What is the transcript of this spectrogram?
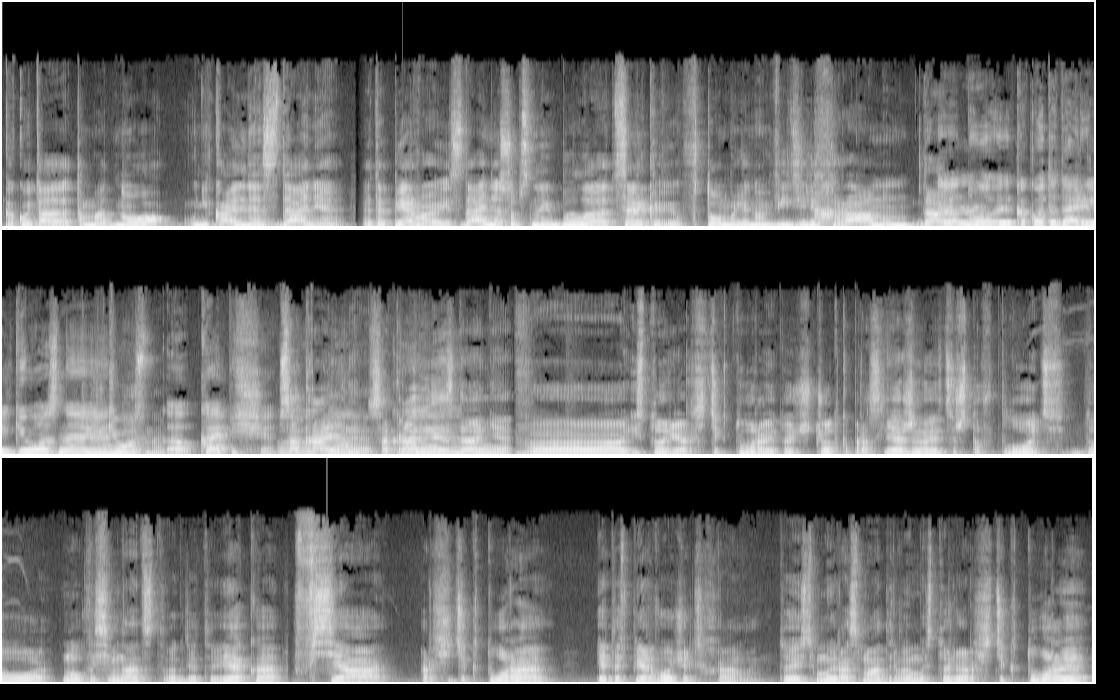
какое-то там одно уникальное здание. Это первое здание, собственно, и было церковью в том или ином виде, или храмом. Да, Э, Ну, э, какое-то, да, религиозное... Религиозное. э, Капище. Сакральное, Да, сакральное здание. В э, истории архитектуры это очень четко прослеживается, что вплоть до ну, 18 где-то века вся архитектура это в первую очередь храмы. То есть мы рассматриваем историю архитектуры,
